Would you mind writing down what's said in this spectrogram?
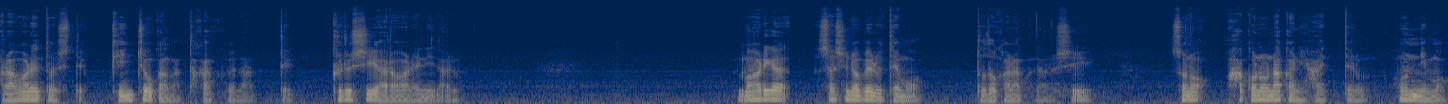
現れとして緊張感が高くなって苦しい現れになる。周りが差し伸べる手も届かなくなるしその箱の中に入ってる本人も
